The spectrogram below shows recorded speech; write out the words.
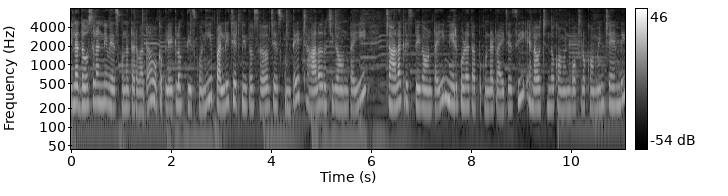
ఇలా దోశలన్నీ వేసుకున్న తర్వాత ఒక ప్లేట్లోకి తీసుకొని పల్లీ చట్నీతో సర్వ్ చేసుకుంటే చాలా రుచిగా ఉంటాయి చాలా క్రిస్పీగా ఉంటాయి. మీరు కూడా తప్పకుండా ట్రై చేసి ఎలా వచ్చిందో కామెంట్ బాక్స్లో కామెంట్ చేయండి.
